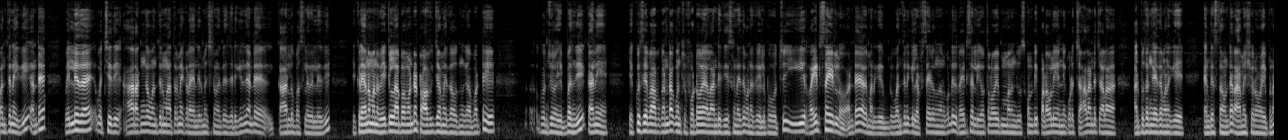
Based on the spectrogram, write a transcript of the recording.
వంతెన ఇది. అంటే వెళ్ళేది వచ్చేది. ఆ రకంగా వంతెన మాత్రమే ఇక్కడ నిర్మించడం అయితే జరిగింది. అంటే కార్లు బస్సులు వెళ్ళేది. ఇక్కడ ఏమైనా మన వెహికల్ లాభం అంటే ట్రాఫిక్ జామ్ అయితే అవుతుంది కాబట్టి కొంచెం ఇబ్బంది. కానీ ఎక్కువసేపు ఆపకుండా కొంచెం ఫోటో అలాంటివి తీసుకుని అయితే మనకి వెళ్ళిపోవచ్చు. ఈ రైట్ సైడ్లో అంటే అది మనకి వంతెనకి లెఫ్ట్ సైడ్ ఉంది అనుకుంటే రైట్ సైడ్ యువతల వైపు మనం చూసుకుంటే ఈ పడవలు ఇవన్నీ కూడా చాలా అంటే చాలా అద్భుతంగా అయితే మనకి కనిపిస్తూ ఉంటాయి రామేశ్వరం వైపున.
